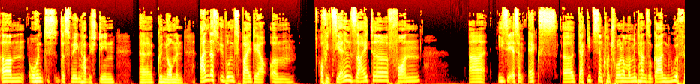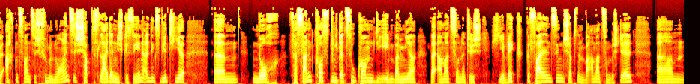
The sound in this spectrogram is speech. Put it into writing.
Ähm, und deswegen habe ich den äh, genommen. Anders übrigens bei der ähm, offiziellen Seite von äh, EasySMX, äh, da gibt es den Controller momentan sogar nur für 28,95. Ich habe das leider nicht gesehen. Allerdings wird hier ähm, noch Versandkosten mit dazukommen, die eben bei mir bei Amazon natürlich hier weggefallen sind. Ich habe es dann bei Amazon bestellt. Ähm,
